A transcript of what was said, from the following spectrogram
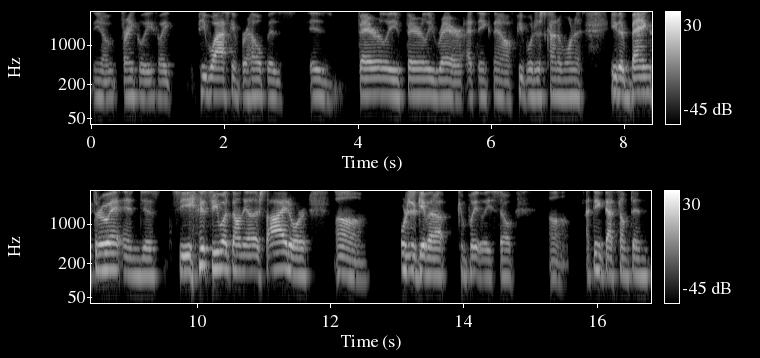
You know, frankly, like people asking for help is is fairly fairly rare. I think now people just kind of want to either bang through it and just see see what's on the other side, or um, or just give it up completely. So. Um, I think that's something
